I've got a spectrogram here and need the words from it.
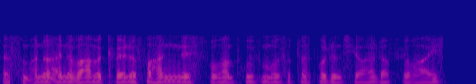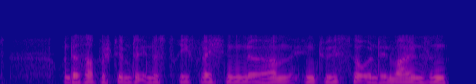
dass zum anderen eine warme Quelle vorhanden ist, wo man prüfen muss, ob das Potenzial dafür reicht und dass auch bestimmte Industrieflächen ähm, in Tüste und in Wallensen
